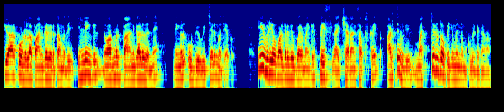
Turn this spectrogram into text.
ക്യു ആർ കോഡുള്ള പാൻ കാർഡ് എടുത്താൽ മതി. ഇല്ലെങ്കിൽ നോർമൽ പാൻ കാർഡ് തന്നെ നിങ്ങൾ ഉപയോഗിച്ചാലും മതിയാക്കും ഈ വീഡിയോ വളരെ ഉപകാരമായെങ്കിൽ please like share and subscribe. അടുത്ത വീഡിയോയിൽ മറ്റൊരു ടോപ്പിക്കുമായി നമുക്ക് വീണ്ടും കാണാം.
